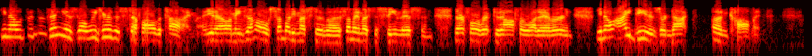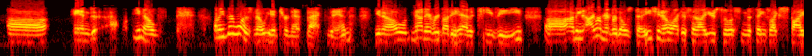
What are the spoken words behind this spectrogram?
you know, the, the thing is, though, we hear this stuff all the time. You know, I mean, some, oh, somebody must have uh, somebody must have seen this and therefore ripped it off or whatever. And you know, ideas are not uncommon. Uh, and you know, I mean, there was no internet back then. You know, not everybody had a TV. Uh, I mean, I remember those days. You know, like I said, I used to listen to things like Spy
